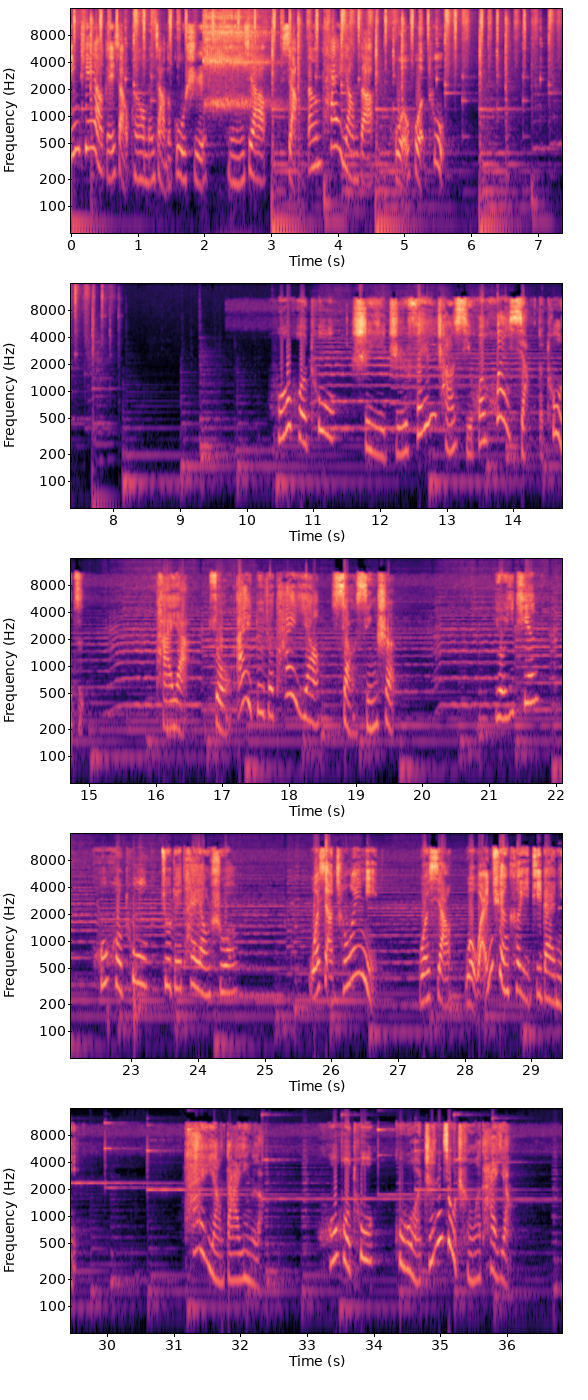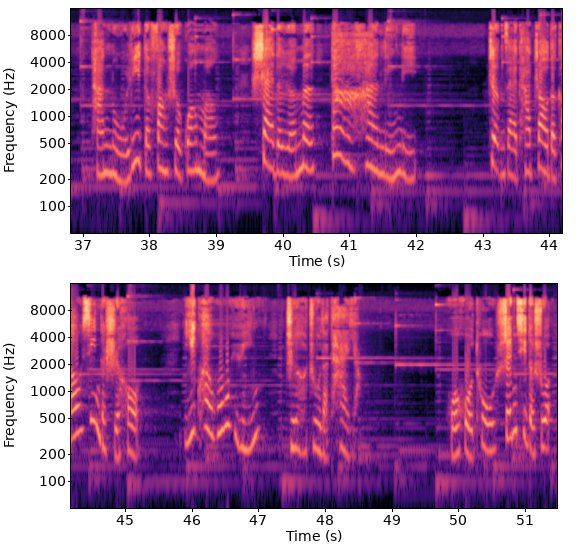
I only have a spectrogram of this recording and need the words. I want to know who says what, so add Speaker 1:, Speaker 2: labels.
Speaker 1: 今天要给小朋友们讲的故事名叫《想当太阳的火火兔》。火火兔是一只非常喜欢幻想的兔子，它呀总爱对着太阳想心事儿。有一天，火火兔就对太阳说：“我想成为你，我想我完全可以替代你。”太阳答应了，火火兔果真就成了太阳。它努力地放射光芒，晒得人们大汗淋漓。正在它照得高兴的时候，一块乌云遮住了太阳。火火兔生气地说：“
